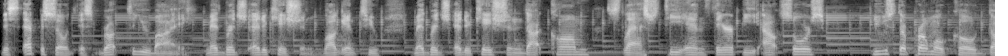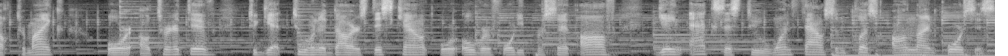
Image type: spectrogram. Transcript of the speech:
This episode is brought to you by MedBridge Education. Log into medbridgeeducation.com slash TN Therapy Outsource. Use the promo code Dr. Mike or alternative to get $200 discount or over 40% off. Gain access to 1,000 plus online courses,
